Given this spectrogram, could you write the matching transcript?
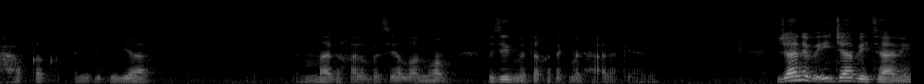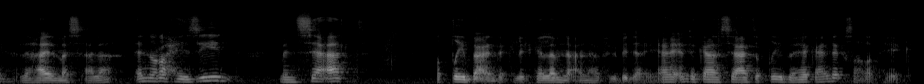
أحقق اللي بدي إياه. ما دخلوا بس يلا المهم بزيد من ثقتك من حالك يعني. جانب إيجابي تاني لهاي المسألة إنه راح يزيد من سعة الطيبة عندك اللي تكلمنا عنها في البداية. يعني أنت كان سعة الطيبة هيك عندك صارت هيك.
